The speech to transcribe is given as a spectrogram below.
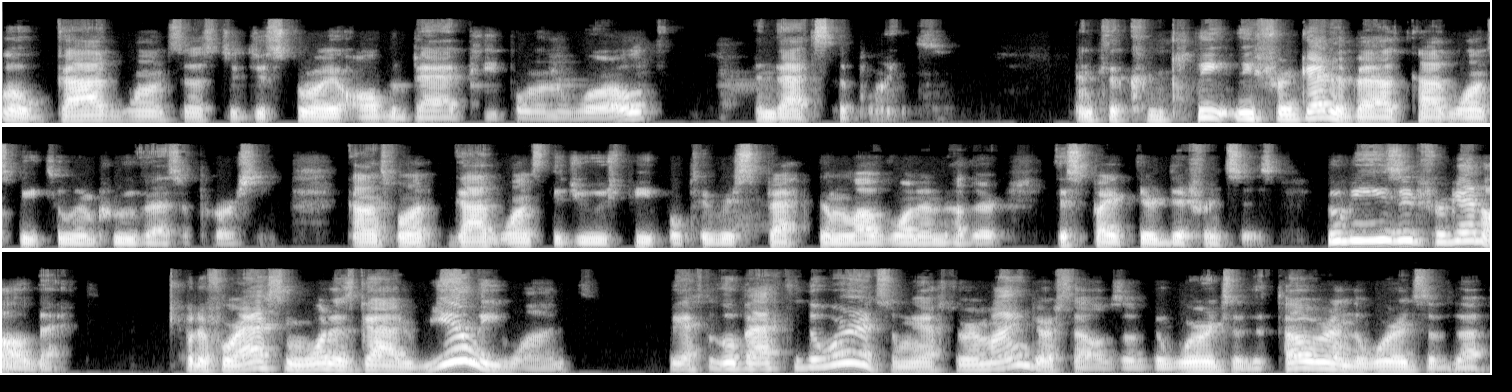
oh, God wants us to destroy all the bad people in the world. And that's the point. And to completely forget about God wants me to improve as a person. God, want, God wants the Jewish people to respect and love one another despite their differences. It would be easy to forget all that. But if we're asking what does God really want, we have to go back to the words and we have to remind ourselves of the words of the Torah and the words of the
